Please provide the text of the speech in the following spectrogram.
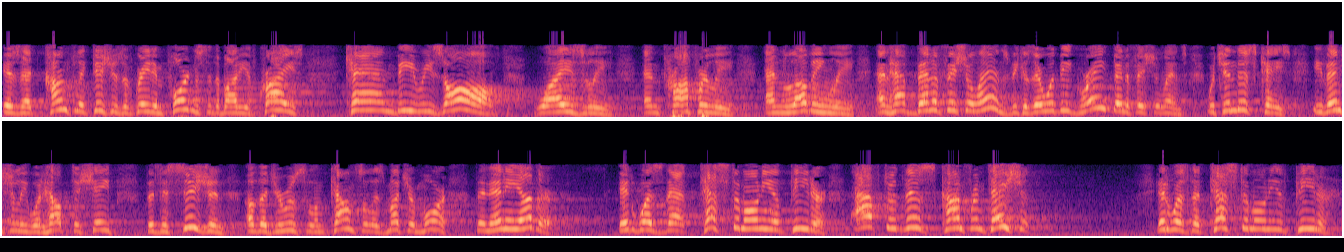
is that conflict issues of great importance to the body of Christ can be resolved wisely and properly and lovingly and have beneficial ends because there would be great beneficial ends, which in this case eventually would help to shape the decision of the Jerusalem Council as much or more than any other. It was that testimony of Peter after this confrontation. It was the testimony of Peter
